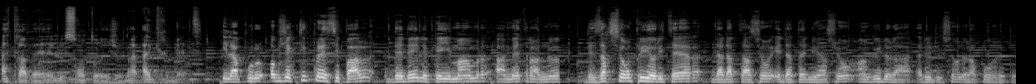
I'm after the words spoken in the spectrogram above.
à travers le centre régional Agrimet. Il a pour objectif principal d'aider les pays membres à mettre en œuvre des actions prioritaires d'adaptation et d'atténuation en vue de la réduction de la pauvreté.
